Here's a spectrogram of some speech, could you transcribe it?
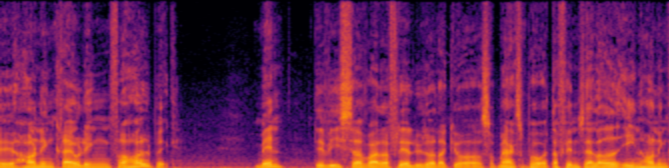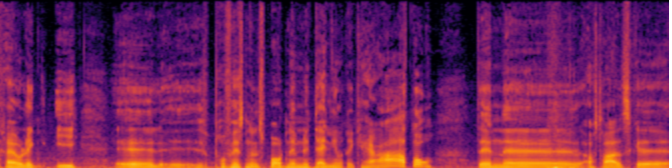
øh, Honninggrævlingen fra Holbæk. Men det viste sig, var der flere lyttere, der gjorde os opmærksom på, at der findes allerede en honninggrævling i øh, professionel sport, nemlig Daniel Ricciardo, den øh, australske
